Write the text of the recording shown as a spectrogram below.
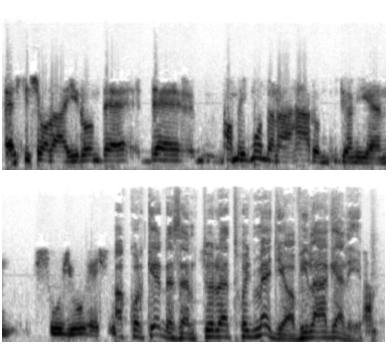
Ezt is aláírom, de, de ha még mondaná három ugyanilyen súlyú és... Akkor kérdezem tőled, hogy megy -e a világ elébb? Nem.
